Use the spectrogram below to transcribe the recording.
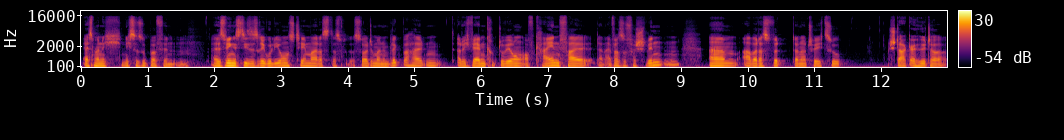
erstmal nicht, nicht so super finden. Also deswegen ist dieses Regulierungsthema, das, das, das, sollte man im Blick behalten. Dadurch werden Kryptowährungen auf keinen Fall dann einfach so verschwinden, ähm, aber das wird dann natürlich zu stark erhöhter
